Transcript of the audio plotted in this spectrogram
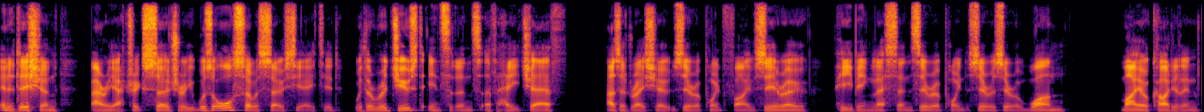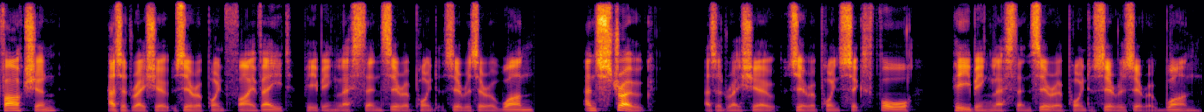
In addition, bariatric surgery was also associated with a reduced incidence of HF, hazard ratio 0.50, p being less than 0.001, myocardial infarction, hazard ratio 0.58, p being less than 0.001, and stroke, hazard ratio 0.64, p being less than 0.001.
